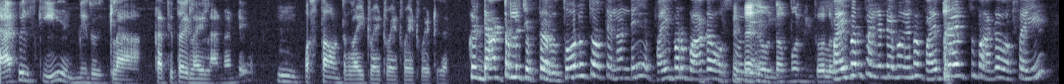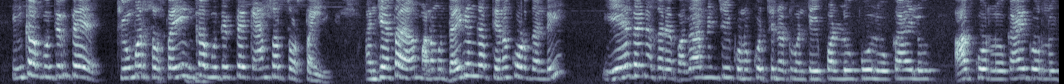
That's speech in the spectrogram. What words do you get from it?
యాపిల్స్కి మీరు ఇట్లా కత్తితో ఇలా ఇలా అంటే ఉమ్. వస్తా ఉంటది వైట్ వైట్ వైట్ వైట్ వైట్గా ఇక్కడ డాక్టర్లు చెప్తారు తోలుతో తినండి ఫైబర్ బాగా వస్తుంది. ఫైబర్ సంగతి ఏమో కానీ ఫైబ్రాయిడ్స్ బాగా వస్తాయి ఇంకా ముదిరితే ట్యూమర్స్ వస్తాయి ఇంకా ముదిరితే క్యాన్సర్స్ వస్తాయి. అంచేత మనము ధైర్యంగా తినకూడదండి. ఏదైనా సరే బజార్ నుంచి కొనుక్కొచ్చినటువంటి పళ్ళు పూలు కాయలు ఆకుకూరలు కాయగూరలు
